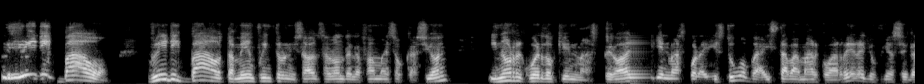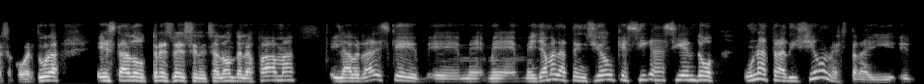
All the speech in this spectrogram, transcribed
Riddick Bao. Riddick Bao también fue intronizado al Salón de la Fama en esa ocasión y no recuerdo quién más, pero alguien más por ahí estuvo, ahí estaba Marco Barrera, yo fui a hacer esa cobertura, he estado tres veces en el Salón de la Fama y la verdad es que eh, me, me, llama la atención que siga siendo una tradición estar ahí.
